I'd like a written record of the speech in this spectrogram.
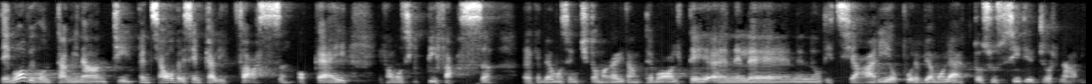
dei nuovi contaminanti. Pensiamo per esempio all'IPFAS, ok? I famosi PFAS, eh, che abbiamo sentito magari tante volte eh, nelle, nei notiziari oppure abbiamo letto su siti e giornali.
